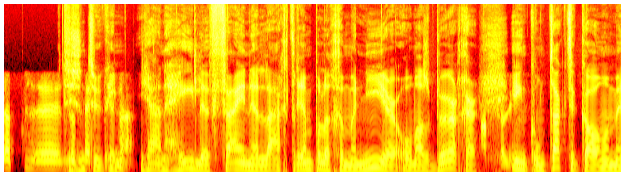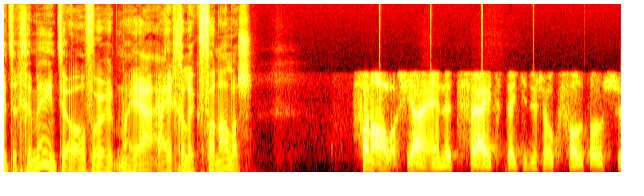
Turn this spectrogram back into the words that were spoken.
Dat, het is natuurlijk een, ja, een hele fijne, laagdrempelige manier om als burger Absoluut. in contact te komen met de gemeente over, nou ja, eigenlijk van alles. Van alles, ja. En het feit dat je dus ook foto's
